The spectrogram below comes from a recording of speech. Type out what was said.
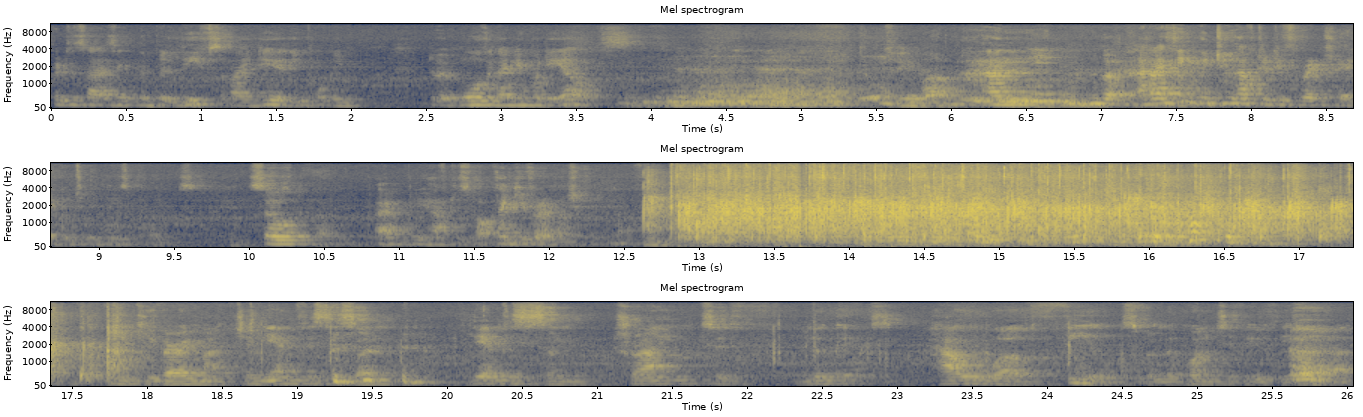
criticizing the beliefs and ideas. You probably do it more than anybody else. and, but, and I think we do have to differentiate between these points. So uh, we have to stop. Thank you very much. Thank you very much. And the emphasis on the emphasis on trying to look at how the world feels from the point of view of the other,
